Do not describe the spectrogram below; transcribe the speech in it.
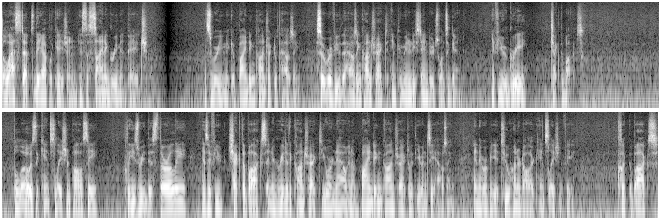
The last step to the application is the sign agreement page. This is where you make a binding contract with housing. So review the housing contract and community standards once again. If you agree, check the box. Below is the cancellation policy. Please read this thoroughly, as if you check the box and agree to the contract, you are now in a binding contract with UNC Housing, and there will be a $200 cancellation fee. Click the box,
